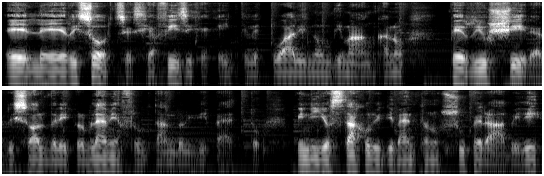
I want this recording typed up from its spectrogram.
e le risorse sia fisiche che intellettuali non vi mancano per riuscire a risolvere i problemi affrontandoli di petto. Quindi gli ostacoli diventano superabili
